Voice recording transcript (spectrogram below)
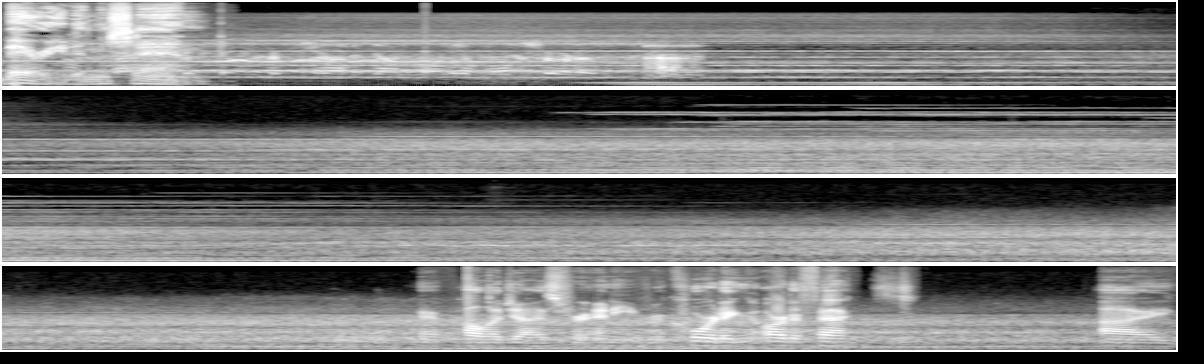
buried in the sand. Apologize for any recording artifacts. I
